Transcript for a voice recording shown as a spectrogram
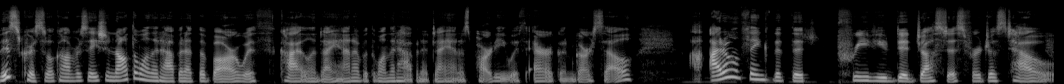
This crystal conversation, not the one that happened at the bar with Kyle and Diana, but the one that happened at Diana's party with Eric and Garcelle. I don't think that the preview did justice for just how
